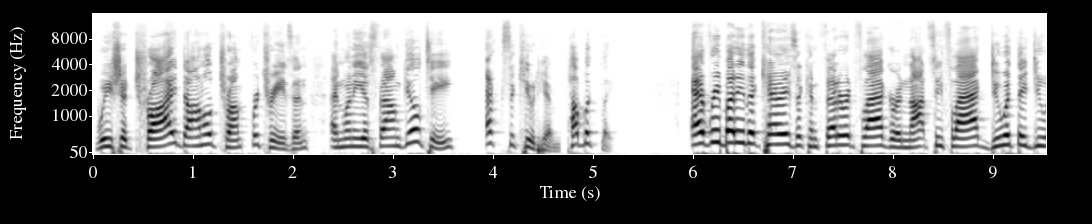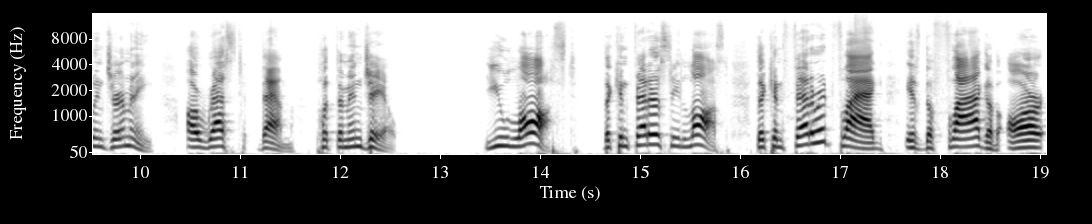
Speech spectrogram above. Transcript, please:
We should try Donald Trump for treason, and when he is found guilty, execute him publicly. Everybody that carries a Confederate flag or a Nazi flag, do what they do in Germany arrest them, put them in jail. You lost. The Confederacy lost. The Confederate flag is the flag of our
